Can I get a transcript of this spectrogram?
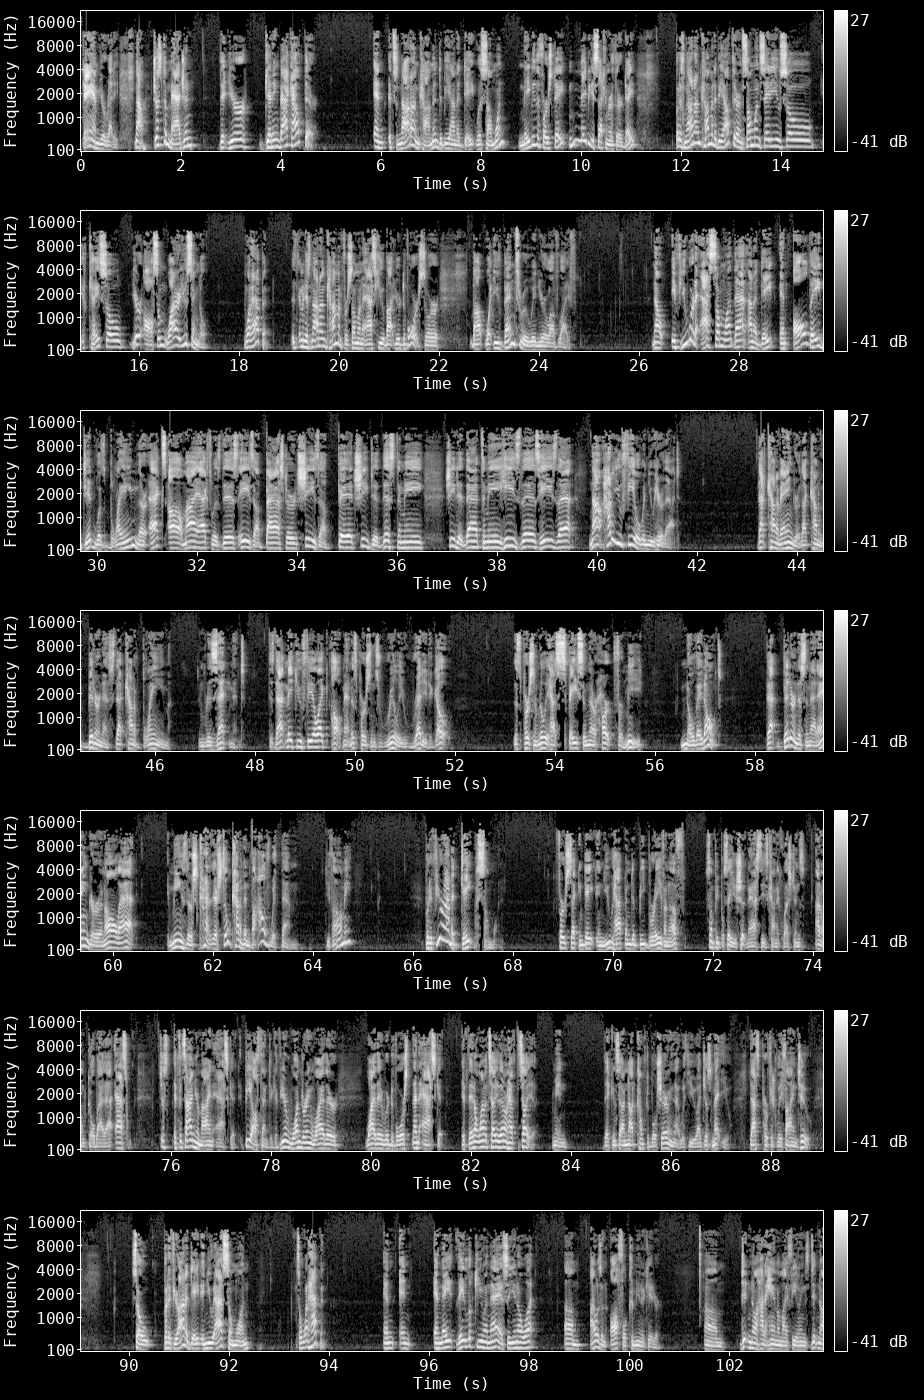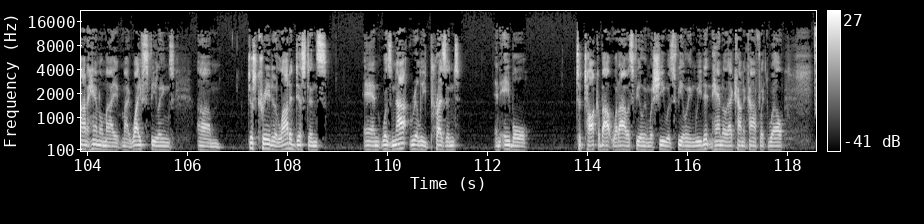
damn, you're ready. Now, just imagine that you're getting back out there. And it's not uncommon to be on a date with someone, maybe the first date, maybe the second or third date, but it's not uncommon to be out there and someone say to you, So, okay, so you're awesome. Why are you single? What happened? I mean, it's not uncommon for someone to ask you about your divorce or about what you've been through in your love life. Now, if you were to ask someone that on a date and all they did was blame their ex, oh, my ex was this, he's a bastard, she's a bitch, she did this to me, she did that to me, he's this, he's that. Now, how do you feel when you hear that? That kind of anger, that kind of bitterness, that kind of blame and resentment, does that make you feel like, oh man, this person's really ready to go? This person really has space in their heart for me. No, they don't. That bitterness and that anger and all that, it means there's kind of they're still kind of involved with them. Do you follow me? But if you're on a date with someone, first, second date, and you happen to be brave enough some people say you shouldn't ask these kind of questions. I don't go by that. Ask just if it's on your mind, ask it. Be authentic. If you're wondering why they're why they were divorced, then ask it. If they don't want to tell you, they don't have to tell you. I mean, they can say I'm not comfortable sharing that with you. I just met you. That's perfectly fine too. So, but if you're on a date and you ask someone, so what happened? And and and they they look you in the eye and say, you know what? Um, I was an awful communicator. Um, didn't know how to handle my feelings, didn't know how to handle my, my wife's feelings, um, just created a lot of distance and was not really present and able to talk about what I was feeling, what she was feeling. We didn't handle that kind of conflict well.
